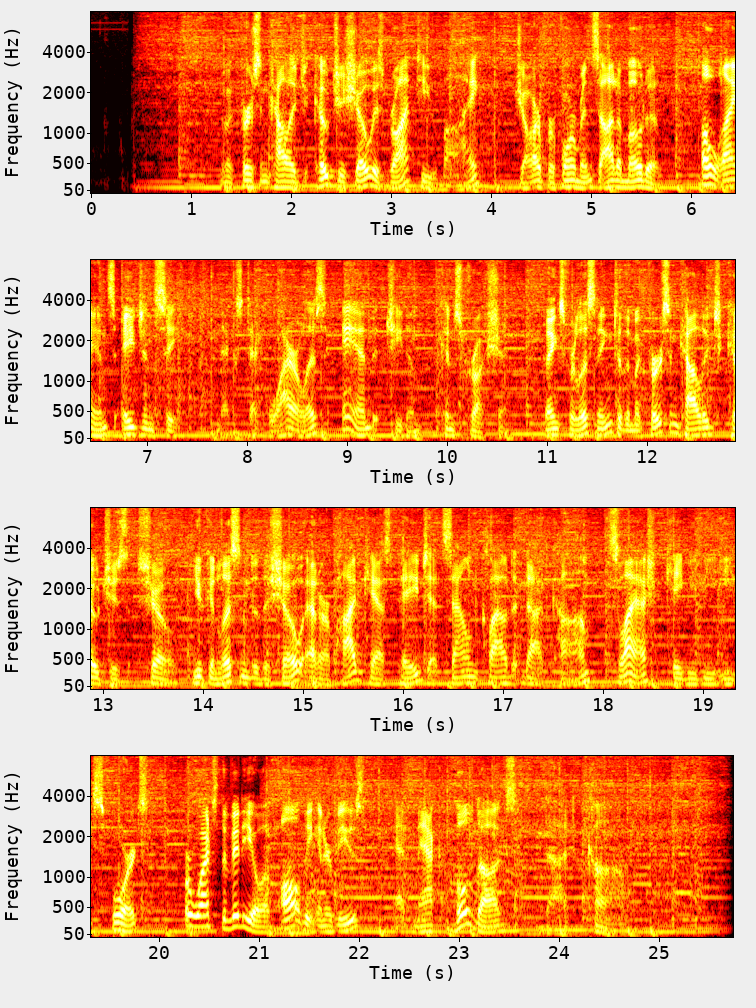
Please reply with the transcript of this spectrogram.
The McPherson College Coaches Show is brought to you by JAR Performance Automotive, Alliance Agency, Nex-Tech Wireless, and Cheatham Construction. Thanks for listening to the McPherson College Coaches Show. You can listen to the show at our podcast page at soundcloud.com slash KBBE Sports or watch the video of all the interviews at macbulldogs.com.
